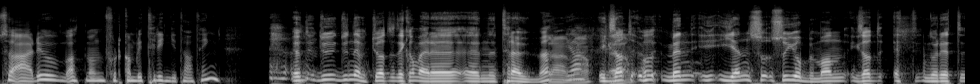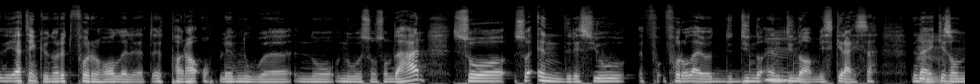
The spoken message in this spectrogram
så er det jo at man fort kan bli trigget av ting. Ja, du, du, nevnte jo at det kan være en traume. Traume, Ja. Ikke sant? Men igjen så, så jobber man ikke sant? Et, når et, Jeg tenker jo når et forhold eller et, et par har opplevd noe, no, noe sånn som det her, så, så endres jo for- Forhold er jo dyna, en dynamisk reise. Den er ikke sånn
